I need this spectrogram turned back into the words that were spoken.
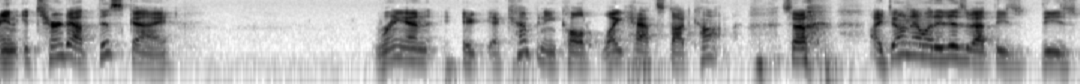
And it turned out this guy ran a, a company called whitehats.com. So I don't know what it is about these, these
